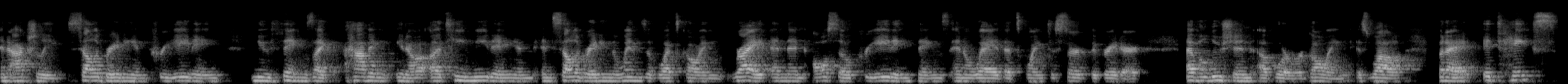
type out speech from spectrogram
and actually celebrating and creating new things like having you know a team meeting and, and celebrating the wins of what's going right and then also creating things in a way that's going to serve the greater evolution of where we're going as well. But i it takes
